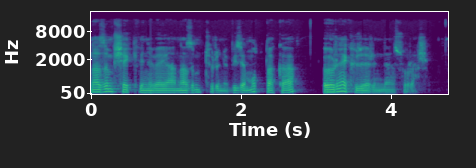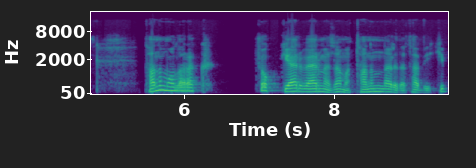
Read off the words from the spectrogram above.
nazım şeklini veya nazım türünü bize mutlaka örnek üzerinden sorar. Tanım olarak çok yer vermez ama tanımları da tabii ki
